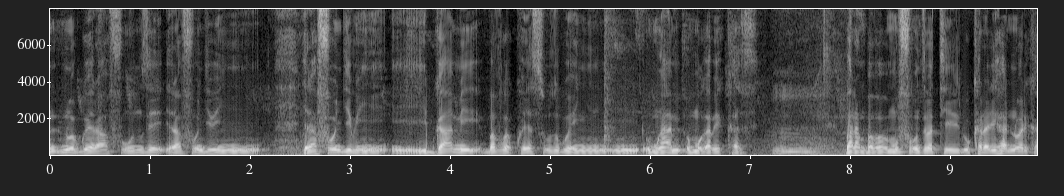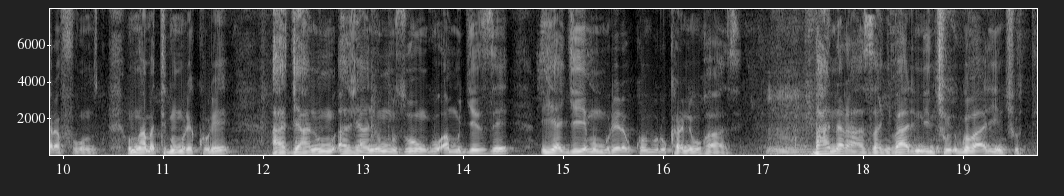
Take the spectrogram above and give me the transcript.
nubwo yari afunze yari afungiwe ibwami bavuga ko yasuzuguye umugabekazi. Baramba bamufunze bati rukara ari hano ariko arafunzwe. Umwami ati mumurekure ajyana umuzungu amugeze iyo agiye mu murera kuko rukara ni we uhazi banarazanye bari n'inshu- ubwo bari inshuti.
